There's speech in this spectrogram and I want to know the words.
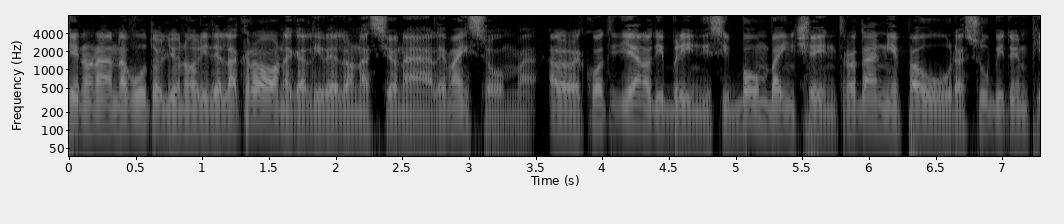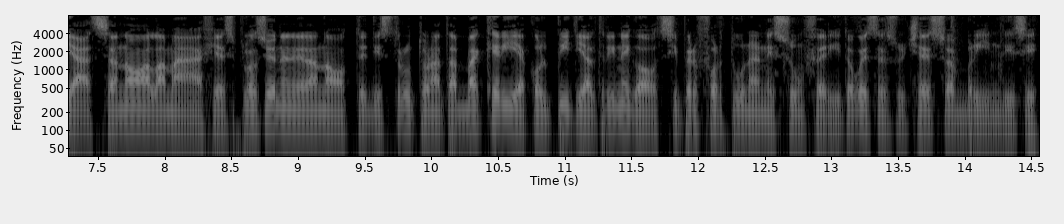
che non hanno avuto gli onori della cronaca a livello nazionale, ma insomma, allora il quotidiano di Brindisi, bomba in centro, danni e paura, subito in piazza, no alla mafia, esplosione nella notte, distrutta una tabaccheria, colpiti altri negozi, per fortuna nessun ferito. Questo è successo a Brindisi.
